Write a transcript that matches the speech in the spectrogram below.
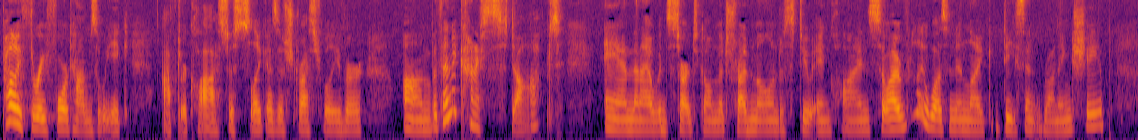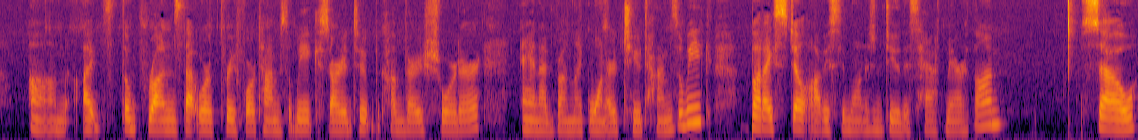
probably three, four times a week after class, just like as a stress reliever. Um, but then it kind of stopped, and then I would start to go on the treadmill and just do inclines. So I really wasn't in like decent running shape. Um, I, the runs that were three, four times a week started to become very shorter, and I'd run like one or two times a week. But I still obviously wanted to do this half marathon. So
